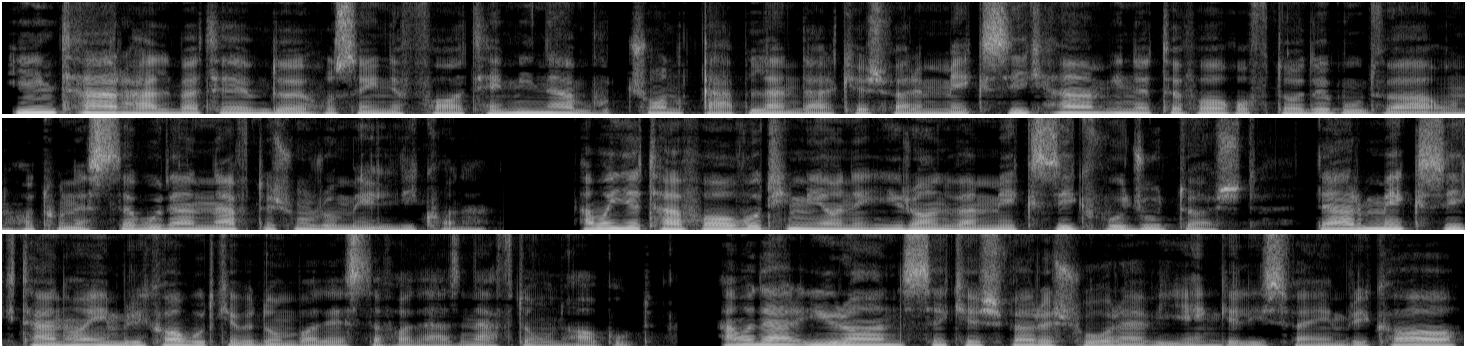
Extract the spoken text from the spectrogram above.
این طرح البته ابداع حسین فاطمی نبود چون قبلا در کشور مکزیک هم این اتفاق افتاده بود و اونها تونسته بودن نفتشون رو ملی کنن. اما یه تفاوتی میان ایران و مکزیک وجود داشت. در مکزیک تنها امریکا بود که به دنبال استفاده از نفت اونها بود. اما در ایران سه کشور شوروی، انگلیس و امریکا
